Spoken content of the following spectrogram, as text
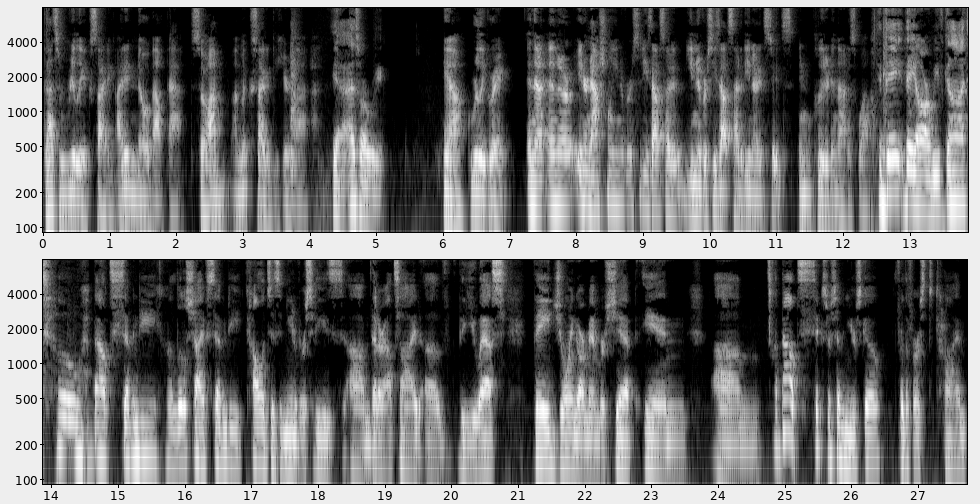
That's really exciting. I didn't know about that. So I'm I'm excited to hear that. Yeah, as are we. Yeah, really great. And that and are international universities outside of universities outside of the United States included in that as well? They they are. We've got oh about seventy, a little shy of seventy colleges and universities um, that are outside of the U.S. They joined our membership in um, about six or seven years ago for the first time.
